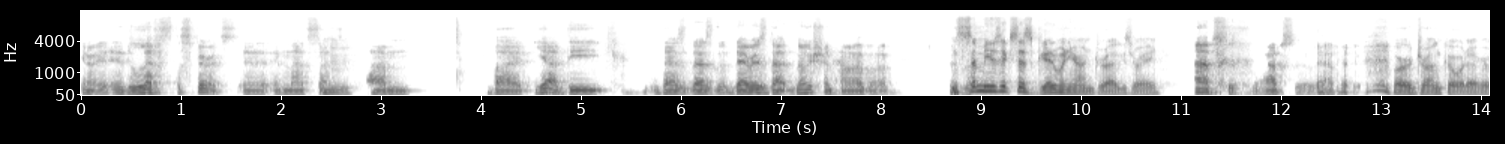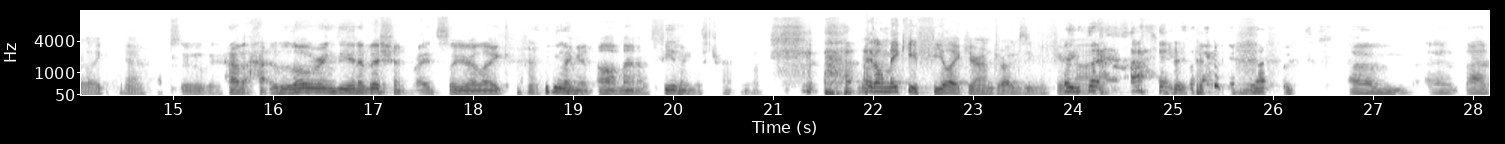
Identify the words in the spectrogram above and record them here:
you know it, it lifts the spirits in, in that sense Mhm. um but yeah the there's there's there is that notion however And some music's just good when you're on drugs, right? absolutely absolutely absolutely, or drunk or whatever. Like, yeah. absolutely. Have, ha, lowering the inhibition right so you're like feeling it oh man i'm feeling this track you know? It'll make you feel like you're on drugs, even if you're not. exactly, exactly, exactly. Um, that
